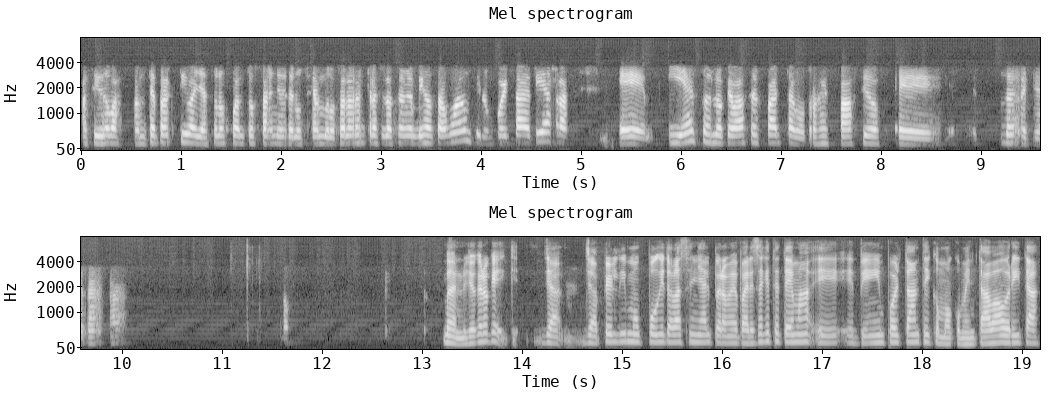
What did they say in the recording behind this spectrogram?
ha sido bastante proactiva ya hace unos cuantos años denunciando no solamente la situación en Viejo San Juan, sino en Puerta de Tierra, eh, y eso es lo que va a hacer falta en otros espacios eh, de la tierra. Bueno, yo creo que ya, ya perdimos un poquito la señal, pero me parece que este tema eh, es bien importante y como comentaba ahorita,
